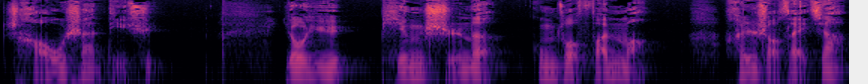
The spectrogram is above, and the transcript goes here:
潮汕地区，由于平时呢工作繁忙，很少在家，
